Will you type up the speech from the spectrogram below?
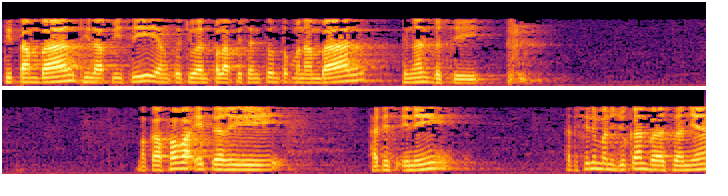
ditambal, dilapisi yang tujuan pelapisan itu untuk menambal dengan besi. Maka fawaid dari hadis ini hadis ini menunjukkan bahasanya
